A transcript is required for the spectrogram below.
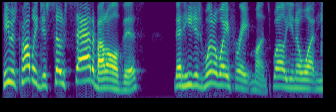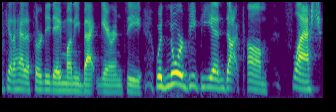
He was probably just so sad about all this that he just went away for eight months. Well, you know what? He could have had a 30 day money back guarantee with nordvpn.com slash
